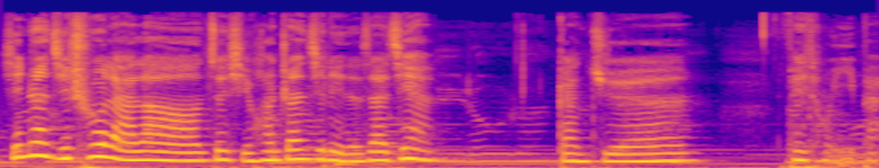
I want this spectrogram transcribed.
新专辑出来了，最喜欢专辑里的《再见》，感觉非同一般。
